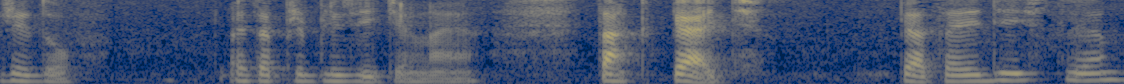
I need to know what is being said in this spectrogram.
рядов. Это приблизительная. Так, 5 пятое действие.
